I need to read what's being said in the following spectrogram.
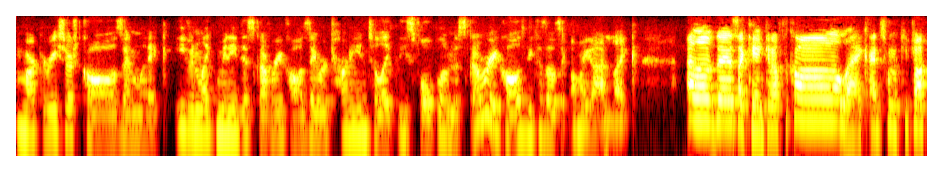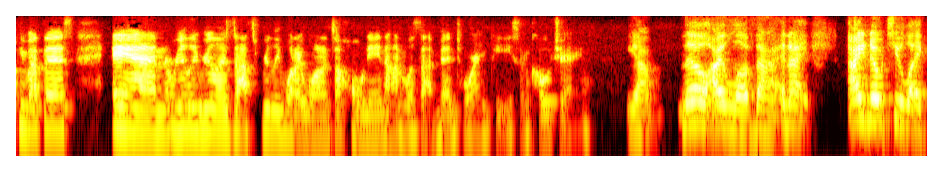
market research calls and like even like mini discovery calls they were turning into like these full-blown discovery calls because i was like oh my god like i love this. I can't get off the call. Like i just want to keep talking about this and really realize that's really what i wanted to hone in on was that mentoring piece and coaching. Yeah. No i love that. And i i know too like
